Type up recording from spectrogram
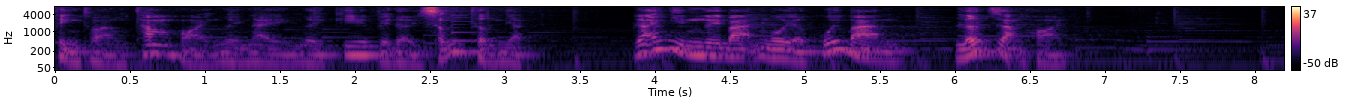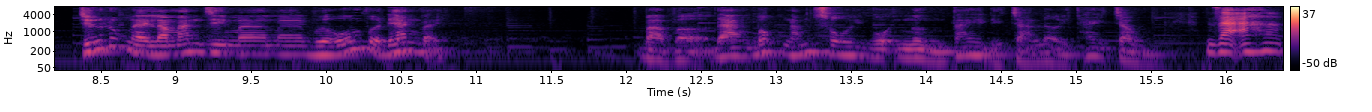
thỉnh thoảng thăm hỏi người này người kia về đời sống thường nhật. Gã nhìn người bạn ngồi ở cuối bàn, lớn giọng hỏi: "Chứ lúc này làm ăn gì mà mà vừa ốm vừa đen vậy?" Bà vợ đang bốc nắm sôi vội ngừng tay để trả lời thay chồng. Dạ,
